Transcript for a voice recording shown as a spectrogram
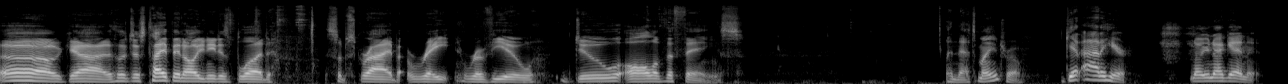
Oh god! So just type in all you need is blood. Subscribe, rate, review, do all of the things. And that's my intro. Get out of here. No, you're not getting it.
